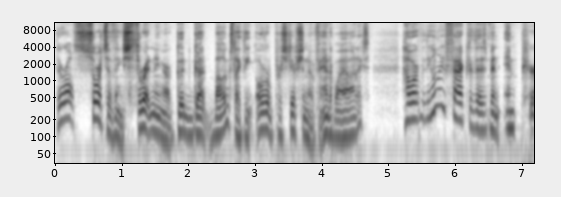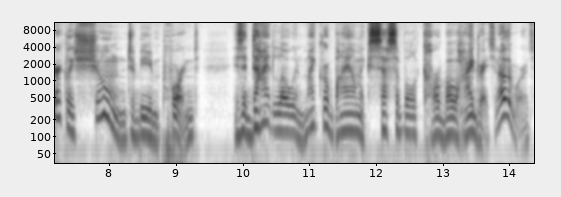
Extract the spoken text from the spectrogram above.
There are all sorts of things threatening our good gut bugs, like the overprescription of antibiotics. However, the only factor that has been empirically shown to be important is a diet low in microbiome-accessible carbohydrates. In other words,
